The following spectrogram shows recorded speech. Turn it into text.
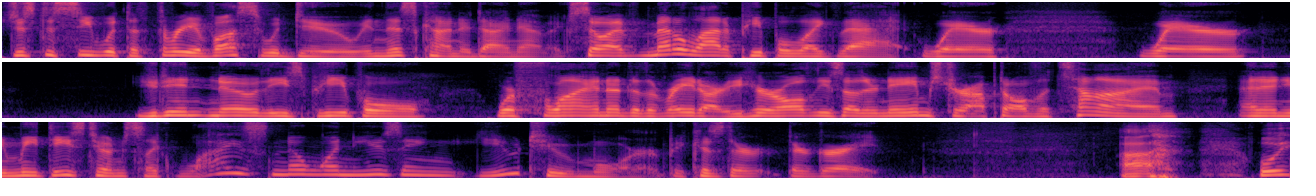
just to see what the three of us would do in this kind of dynamic. So I've met a lot of people like that where where you didn't know these people were flying under the radar. You hear all these other names dropped all the time, and then you meet these two, and it's like, why is no one using you two more? Because they're they're great. Well,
